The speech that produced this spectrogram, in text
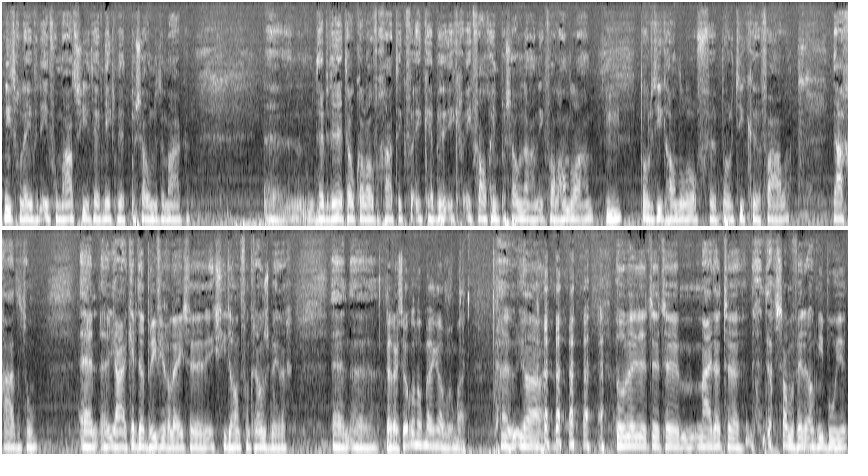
niet geleverde informatie. Het heeft niks met personen te maken. Eh, daar hebben we het net ook al over gehad. Ik, ik, heb, ik, ik val geen personen aan, ik val handelen aan. Politiek handelen of politiek falen. Daar gaat het om. En ja, ik heb dat briefje gelezen. Ik zie de hand van Kroonsberg. En Daar heeft u ook al nog mee over gemaakt. Ja, Wel, het, het, eh, maar dat, eh, dat zal me verder ook niet boeien.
